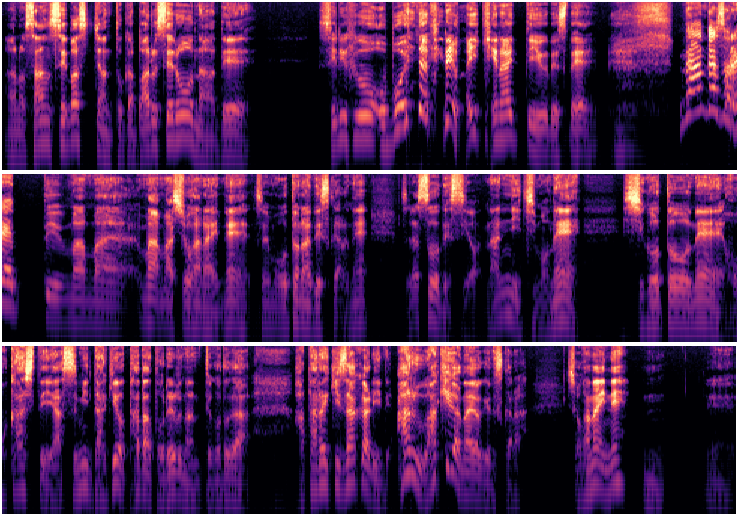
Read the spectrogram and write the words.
あのサンセバスチャンとかバルセロナでセリフを覚えなければいけないっていうですね。なんだそれっていうまあまあまあまあしょうがないね。それも大人ですからね。それはそうですよ。何日もね仕事をねほかして休みだけをただ取れるなんてことが働き盛りであるわけがないわけですから。しょうがないね。うん、え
